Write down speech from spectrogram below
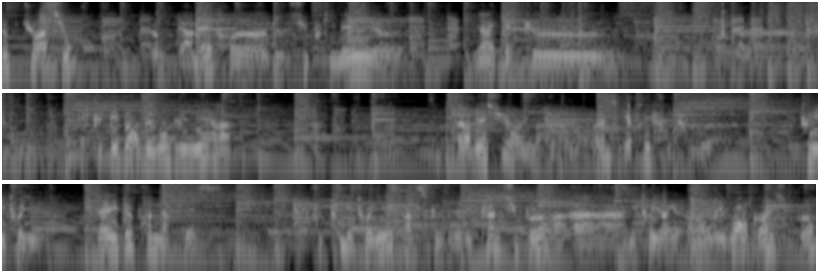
obturations qui vont vous permettre de supprimer bien quelques débordement de lumière. Hein. Alors bien sûr, bah, le problème c'est qu'après il faut tout, euh, tout nettoyer. Là. les deux premières pièces, il faut tout nettoyer parce que vous avez plein de supports à, nettoyer. on les voit encore les supports.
